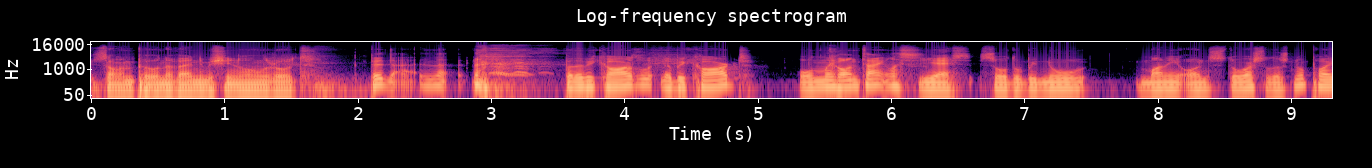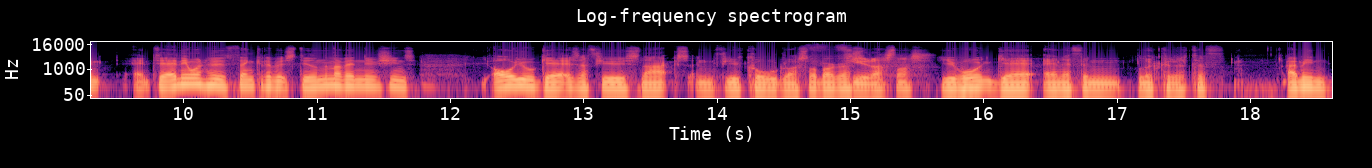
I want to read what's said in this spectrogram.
someone pulling a vending machine along the road. But that, that, But they'll be card. They'll be card only. contactless. Yes, so there'll be no money on store, so there's no point and to anyone who's thinking about stealing them vending machines. All you'll get is a few snacks and a few cold Rustler burgers. few rustlers. You won't get anything lucrative. I mean,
